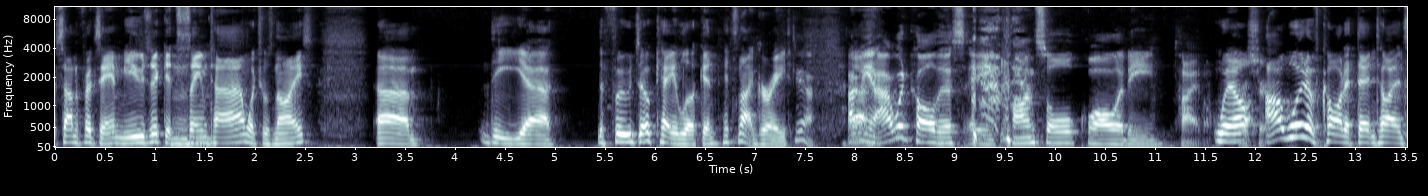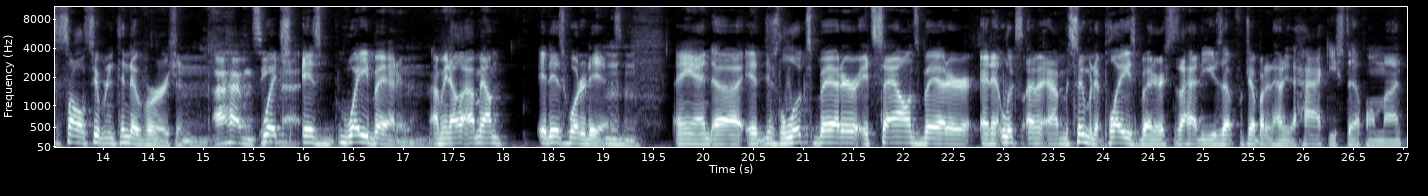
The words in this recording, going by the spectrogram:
sound effects and music at the same time, which was nice. Um, the uh, the food's okay looking. It's not great. Yeah. I mean, I would call this a console quality title. Well, sure. I would have called it that until I saw the Super Nintendo version, I haven't seen which that. is way better. I mean, I, I mean, I'm, it is what it is. Mm-hmm. And uh, it just looks better. It sounds better, and it looks. I I'm assuming it plays better since I had to use up for jump. I didn't have any of the hacky stuff on mine.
